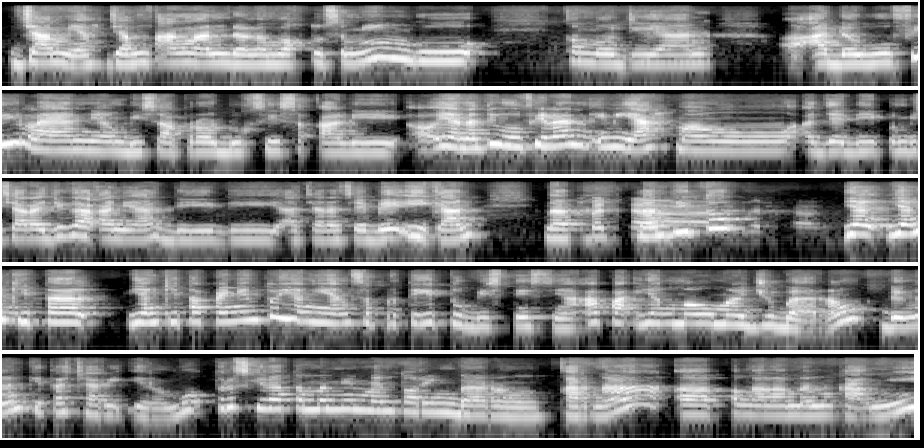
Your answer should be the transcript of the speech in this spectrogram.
jam ya, jam tangan dalam waktu seminggu. Kemudian uh, ada Wufiland yang bisa produksi sekali. Oh ya nanti Wufiland ini ya mau jadi pembicara juga kan ya di di acara CBI kan. Nah, betul, nanti tuh betul. yang yang kita yang kita pengen tuh yang yang seperti itu bisnisnya. Apa yang mau maju bareng dengan kita cari ilmu terus kita temenin mentoring bareng. Karena uh, pengalaman kami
